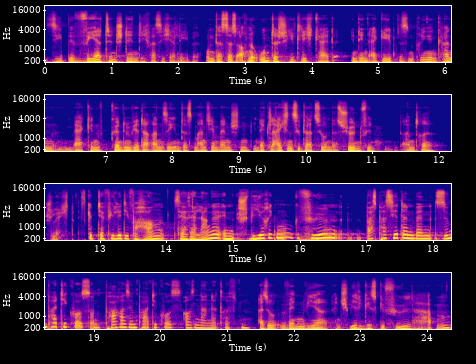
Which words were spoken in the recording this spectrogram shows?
sie bewerten ständig, was ich erlebe. Und dass das auch eine Unterschiedlichkeit in den Ergebnissen bringen kann, merken, können wir daran sehen, dass manche Menschen in der gleichen Situation das schön finden und andere schlecht. Es gibt ja viele, die verharren sehr, sehr lange in schwierigen Gefühlen. Was passiert denn, wenn Sympathikus und Parasympathikus auseinanderdriften? Also wenn wir ein schwieriges Gefühl haben,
